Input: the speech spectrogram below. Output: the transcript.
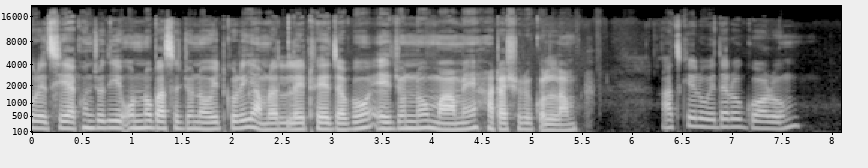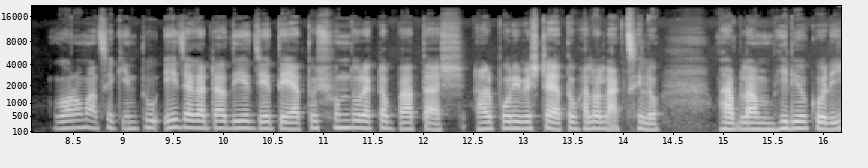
করেছি। এখন যদি অন্য বাসের জন্য ওয়েট করি, আমরা লেট হয়ে যাব। এই জন্য মামে হাঁটা শুরু করলাম। আজকের ওয়েদারও গরম। গরম আছে কিন্তু এই জায়গাটা দিয়ে যেতে এত সুন্দর একটা বাতাস আর পরিবেশটা এত ভালো লাগছিল। ভাবলাম ভিডিও করি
